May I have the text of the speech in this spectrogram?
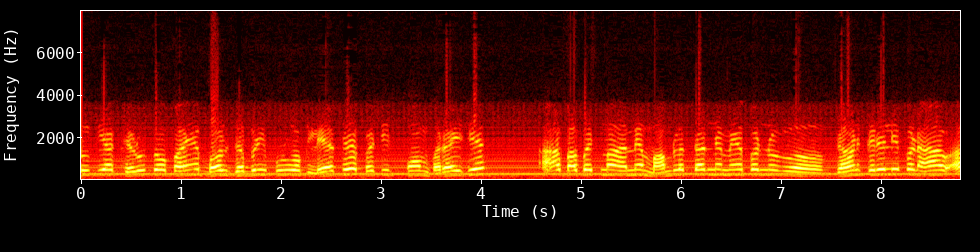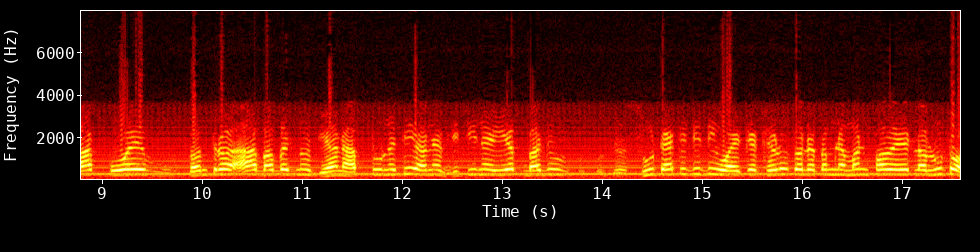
રૂપિયા ખેડૂતો પાસે બળજબરીપૂર્વક લે છે, પછી ફોર્મ ભરાય છે. આ બાબતમાં અમે મામલતદારને મેં પણ જાણ કરેલી, પણ આ આ કોઈ તંત્ર આ બાબતનું ધ્યાન આપતું નથી અને વીટીને એક બાજુ છૂટ આપી દીધી હોય કે ખેડૂતોને તમને મન ફાવે એટલા લૂંટો,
